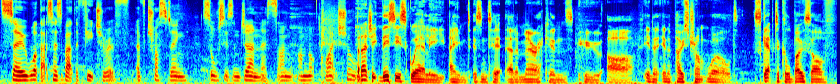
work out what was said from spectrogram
So, what that says about the future of, of trusting sources and journalists, I'm, I'm not quite sure. But actually, this is squarely aimed, isn't it, at Americans who are in a, in a post Trump world skeptical both of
